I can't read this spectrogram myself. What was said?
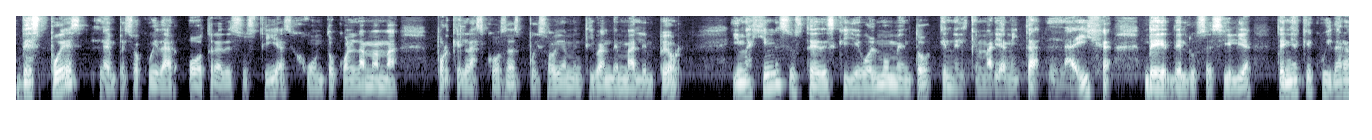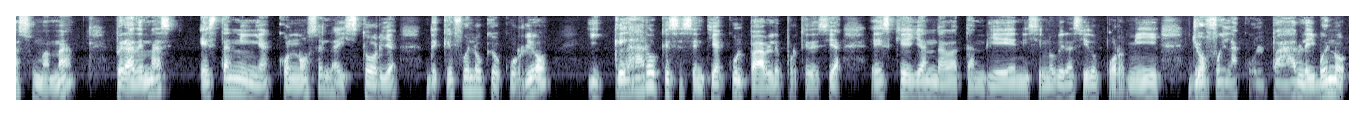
Después la empezó a cuidar otra de sus tías junto con la mamá, porque las cosas pues obviamente iban de mal en peor. Imagínense ustedes que llegó el momento en el que Marianita, la hija de, de Luz Cecilia, tenía que cuidar a su mamá, pero además esta niña conoce la historia de qué fue lo que ocurrió. Y claro que se sentía culpable porque decía, es que ella andaba tan bien y si no hubiera sido por mí, yo fui la culpable. Y bueno,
